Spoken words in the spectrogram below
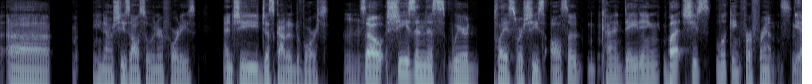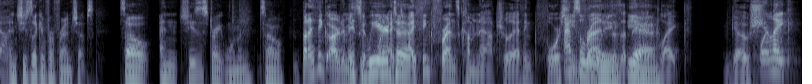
uh, you know, she's also in her 40s and she just got a divorce. Mhm. So she's in this weird place where she's also kind of dating, but she's looking for friends. Yeah. And she's looking for friendships. So, and she's a straight woman. So, But I think Arden makes It's a good weird point. I, to- thi- I think friends come naturally. I think forcing Absolutely, friends is a bit yeah. like gauche. or like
